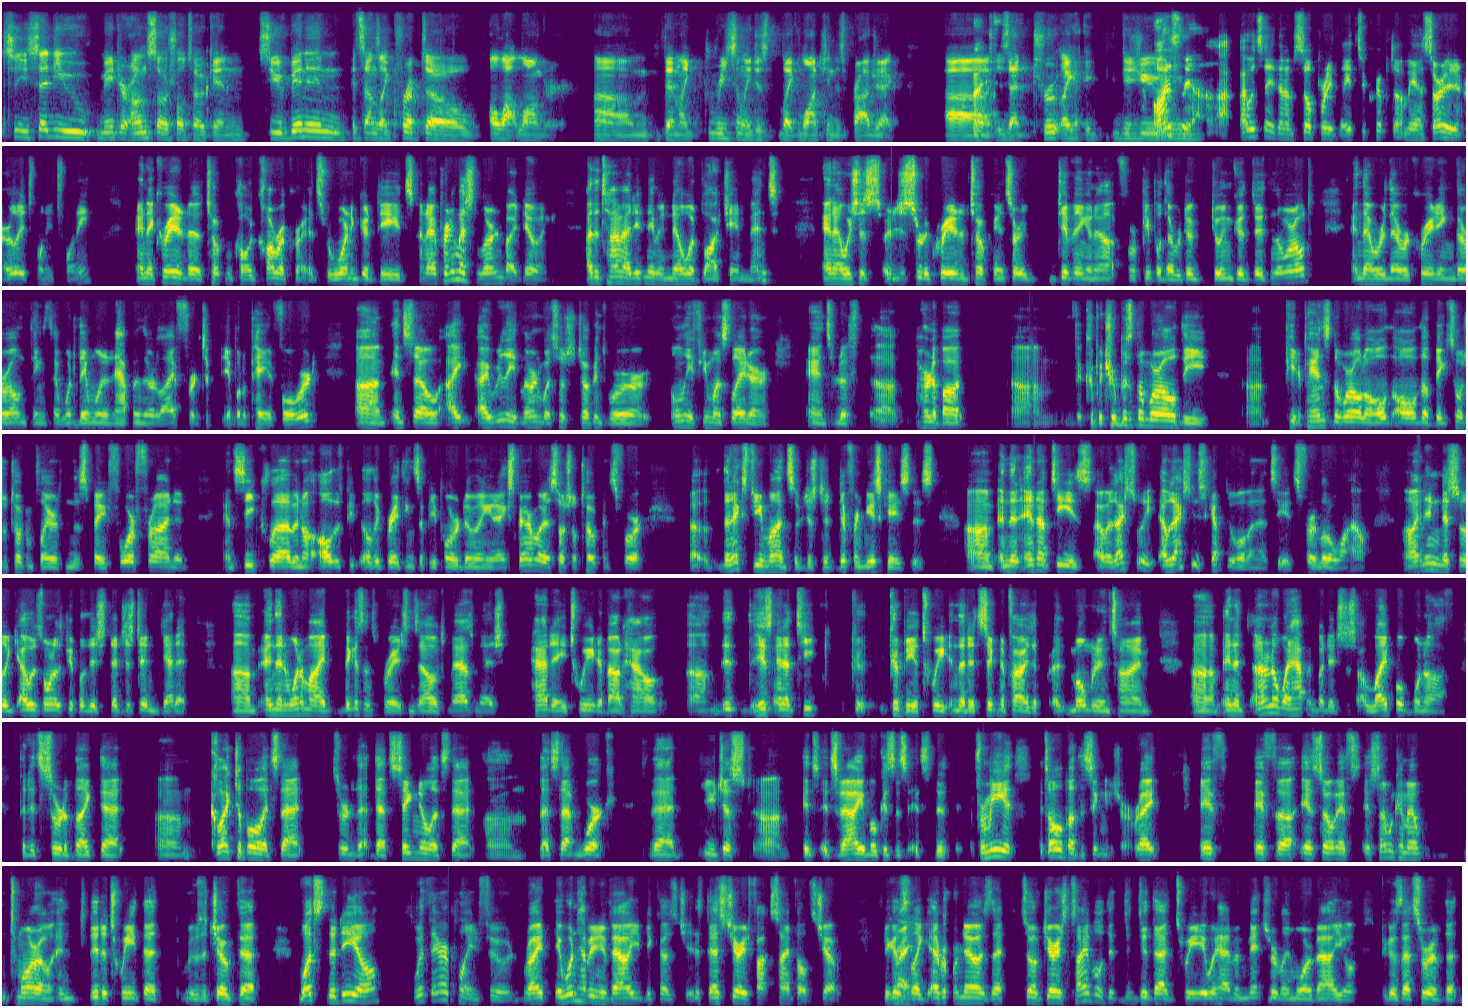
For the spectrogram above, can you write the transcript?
so you said you made your own social token. So you've been in, it sounds like crypto a lot longer um, than like recently just like launching this project. Uh, right. Is that true? Like, did you honestly? I, I would say that I'm still pretty late to crypto. I mean, I started in early 2020, and I created a token called Karma Credits, for rewarding good deeds, and I pretty much learned by doing. At the time, I didn't even know what blockchain meant, and I was just I just sort of created a token and started divvying it out for people that were do, doing good deeds in the world, and that were they were creating their own things that what they wanted to happen in their life for to be able to pay it forward. Um, and so I I really learned what social tokens were only a few months later, and sort of uh, heard about um, the Coopahtroopas of the world, the uh, Peter Pans of the world, all all the big social token players in the space forefront, and and Seed Club, and all, all the great things that people are doing, and I experimented with social tokens for uh, the next few months of just different use cases. Um, and then NFTs, I was actually I was actually skeptical of NFTs for a little while. Uh, I didn't necessarily. I was one of those people that just, that just didn't get it. Um, and then one of my biggest inspirations, Alex Masmej, had a tweet about how um, his NFT could, could be a tweet and that it signifies a, a moment in time. Um, and it, I don't know what happened, but it's just a light bulb went off that it's sort of like that um, collectible. It's that sort of that, that signal. It's that um, that's that work that you just um, it's it's valuable because it's it's the for me it's it's all about the signature, right? If if uh, if so if if someone come out tomorrow and did a tweet that was a joke that what's the deal with airplane food, right? It wouldn't have any value because that's Jerry Seinfeld's joke. Because right. like everyone knows that, so if Jerry Seinfeld did, did, that tweet, it would have immeasurably more value because that's sort of the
